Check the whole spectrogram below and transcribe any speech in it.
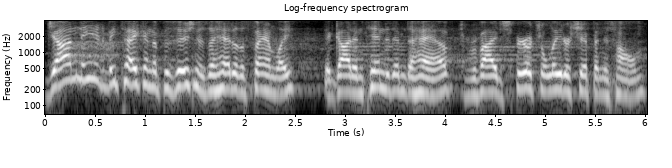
John needed to be taken the position as the head of the family that God intended him to have to provide spiritual leadership in his home.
